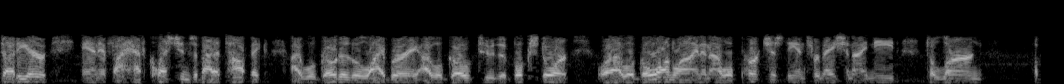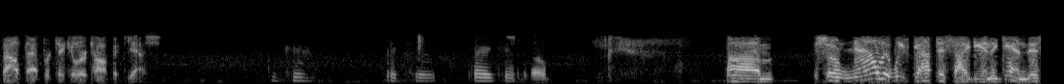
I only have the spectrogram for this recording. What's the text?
studier, and if I have questions about a topic, I will go to the library, I will go to the bookstore, or I will go online and I will purchase the information I need to learn about that particular topic. Yes. Okay. Excellent. Very good. So, um, so now that we've got this idea, and again, this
